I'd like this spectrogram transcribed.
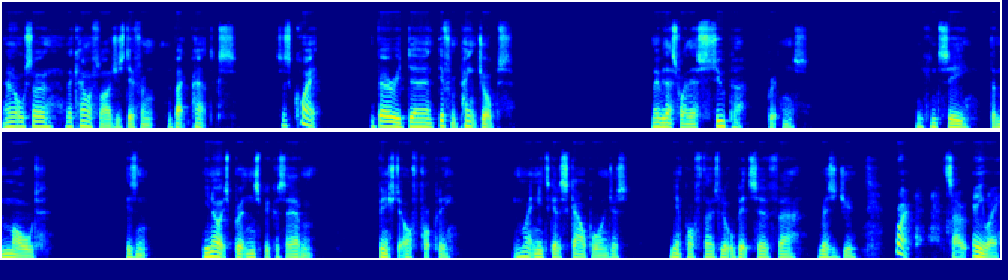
And also their camouflage is different, the backpacks. So it's quite varied, uh, different paint jobs. Maybe that's why they're super Britains. You can see the mould isn't, you know it's Britains because they haven't finished it off properly. You might need to get a scalpel and just nip off those little bits of uh, residue. Right, so anyway,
